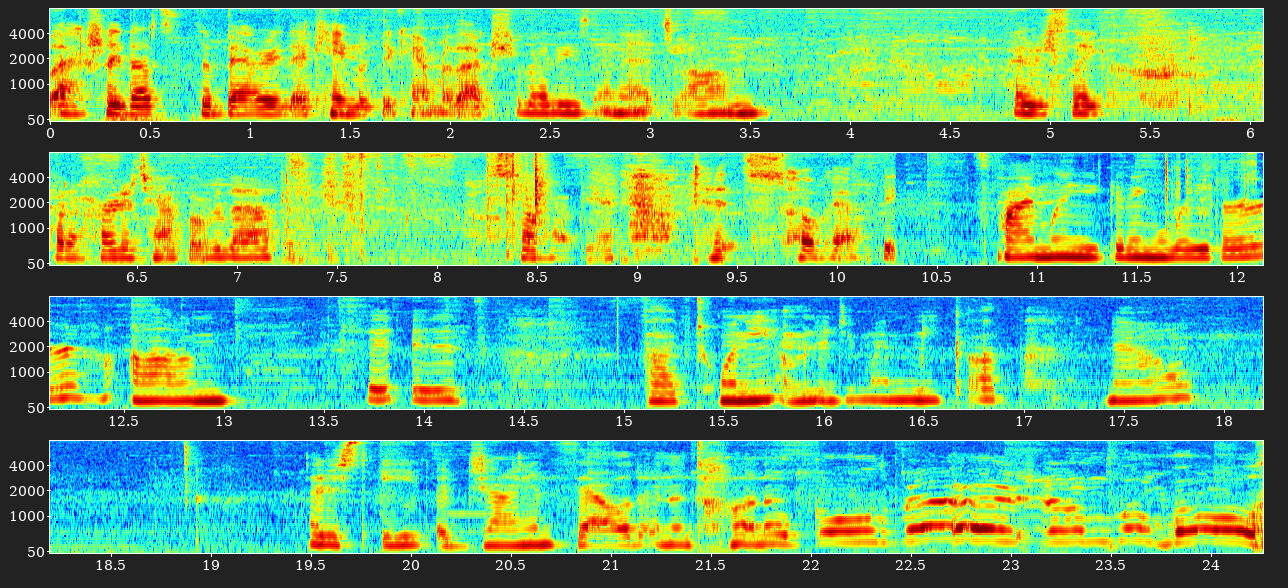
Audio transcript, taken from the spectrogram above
Actually, that's the battery that came with the camera. The extra battery's in it. Um, I just like had a heart attack over that. So happy I found it. So happy. It's finally getting later. Um, it is 5.20. I'm gonna do my makeup now. I just ate a giant salad and a ton of goldfish. I'm so full.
